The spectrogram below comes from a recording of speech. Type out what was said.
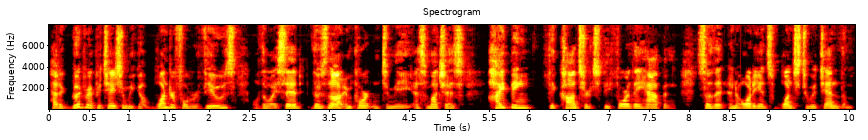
had a good reputation. We got wonderful reviews, although I said those not important to me as much as hyping the concerts before they happen so that an audience wants to attend them.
